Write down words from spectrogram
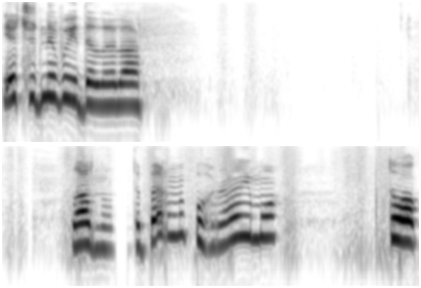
Я чуть не видалила. Ладно, тепер ми пограємо. Так,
